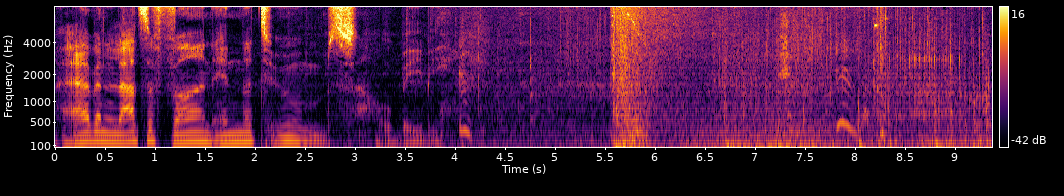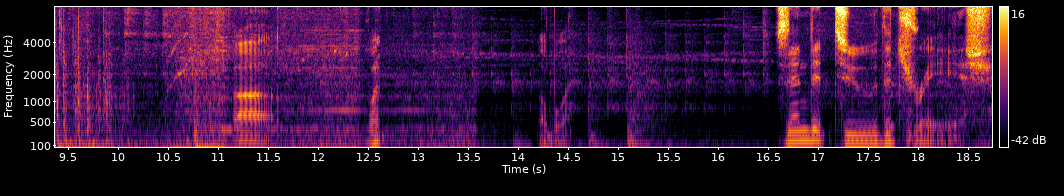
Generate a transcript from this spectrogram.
Having lots of fun in the tombs. Oh baby. Uh what? Oh boy. Send it to the trash.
